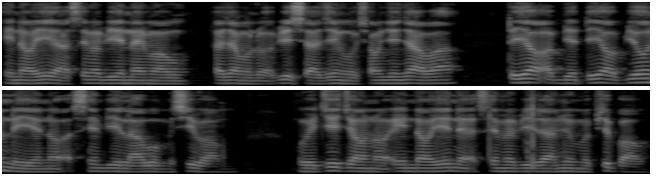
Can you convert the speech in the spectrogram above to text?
အိမ်တော်ရေးဟာအဆင်မပြေနိုင်ပါဘူးဒါကြောင့်မလို့အပြစ်ရှာခြင်းကိုရှောင်ကျဉ်ကြပါတယောက်အပြစ်တယောက်ပြောနေရင်တော့အဆင်ပြေလာဖို့မရှိပါဘူးငွေကြေးကြောင့်တော့အိမ်တော်ရေးနဲ့အဆင်မပြေတာမျိုးမဖြစ်ပါဘူး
